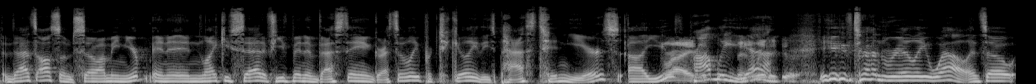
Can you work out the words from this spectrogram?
That's awesome. So, I mean, you're, and, and like you said, if you've been investing aggressively, particularly these past 10 years, uh, you've Right. Probably, yeah, really you've done really well. And so,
